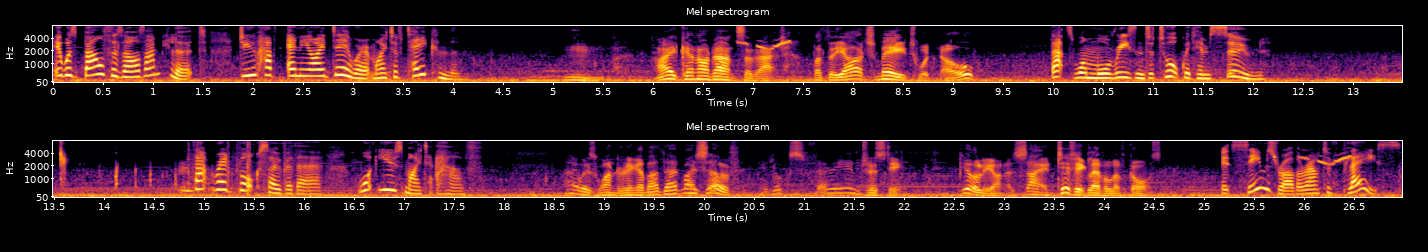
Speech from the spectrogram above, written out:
It was Balthazar's amulet. Do you have any idea where it might have taken them? Hmm. I cannot answer that, but the Archmage would know. That's one more reason to talk with him soon. That red box over there, what use might it have? I was wondering about that myself. It looks very interesting. Purely on a scientific level, of course. It seems rather out of place.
